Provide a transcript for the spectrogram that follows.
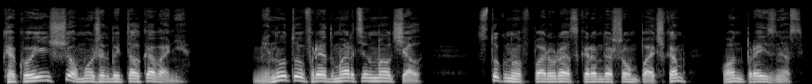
Какое еще может быть толкование? Минуту Фред Мартин молчал. Стукнув пару раз карандашом по очкам, он произнес.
